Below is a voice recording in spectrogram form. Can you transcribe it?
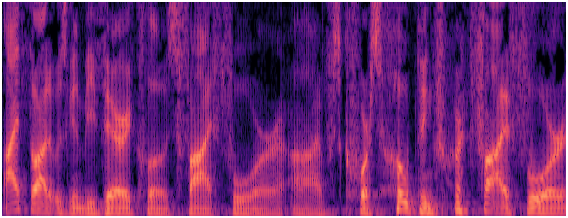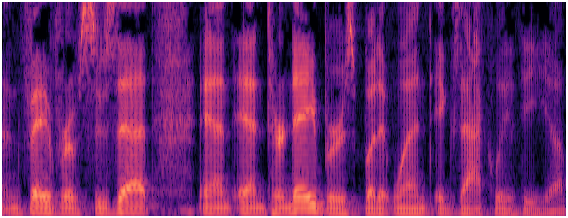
I thought it was going to be very close, five four. Uh, I was of course hoping for five four in favor of Susette and and her neighbors, but it went exactly the uh,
